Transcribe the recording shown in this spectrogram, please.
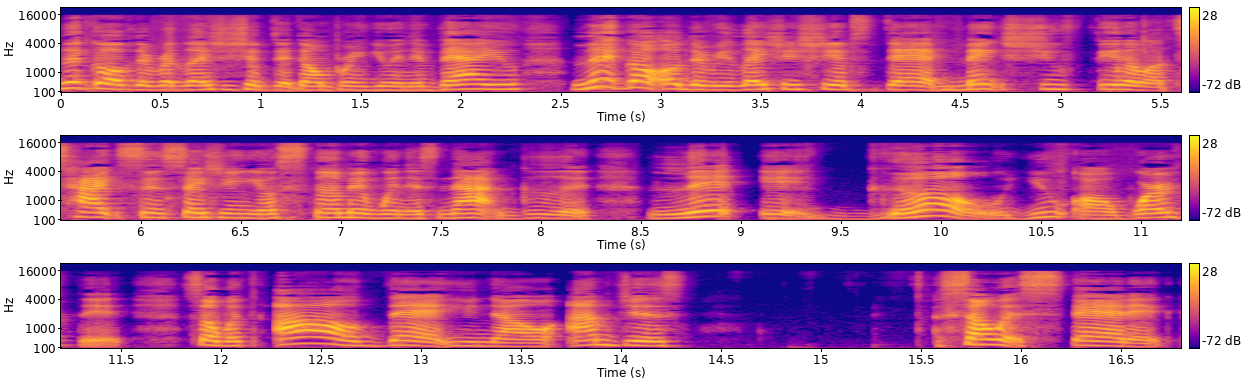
Let go of the relationships that don't bring you any value. Let go of the relationships that makes you feel a tight sensation in your stomach when it's not good. Let it go. You are worth it. So with all that, you know, I'm just so ecstatic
